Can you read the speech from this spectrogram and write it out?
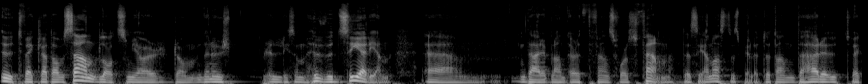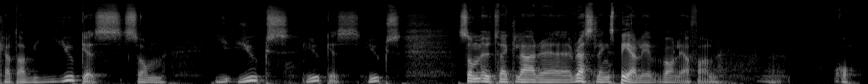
utvecklat av Sandlot som gör de, den urs, liksom huvudserien. Um, däribland Earth Defense Force 5, det senaste spelet. Utan det här är utvecklat av Jukes som... Jukes? Jukes? Jukes? Som utvecklar eh, wrestlingspel i vanliga fall. Eh, och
